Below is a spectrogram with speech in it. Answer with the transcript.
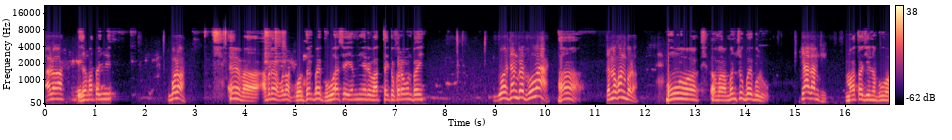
હાલો. જય માતાજી. બોલો. એ વા- આપણે ઓલા ગોરધનભાઈ ભુવા છે એમની અરે વાત થાય તો કરાવું ને ભાઈ. ગોરધનભાઈ ભુવા? હા. તમે કોણ બોલો? હું મનસુખભાઈ બોલું. ક્યાં ગામથી? માતાજી નો ભૂવો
